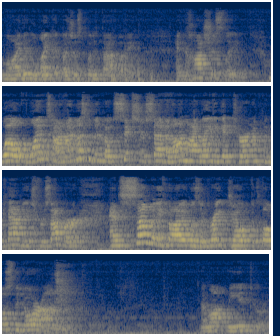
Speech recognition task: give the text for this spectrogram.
well, I didn't like it, let's just put it that way, and cautiously. Well, one time, I must have been about six or seven on my way to get turnip and cabbage for supper, and somebody thought it was a great joke to close the door on me and lock me into it.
